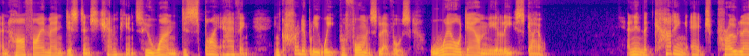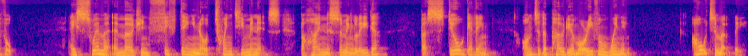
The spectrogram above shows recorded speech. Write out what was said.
and half Ironman distance champions who won despite having incredibly weak performance levels well down the elite scale. And in the cutting edge pro level, a swimmer emerging 15 or 20 minutes behind the swimming leader, but still getting onto the podium or even winning. Ultimately,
